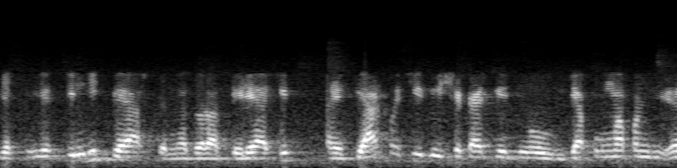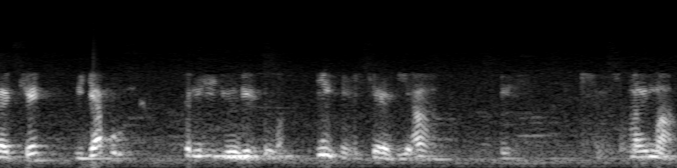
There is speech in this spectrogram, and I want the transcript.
વ્યક્તિ- વ્યક્તિગત પ્રયાસ તેમના દ્વારા થઈ છે. અને ત્યાર પછી કહી શકાય કે જો વિજાપુરમાં પણ છે. વિજાપુર સમયમાં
